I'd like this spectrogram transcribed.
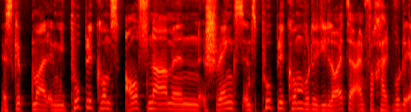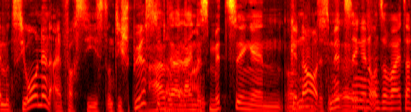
es gibt mal irgendwie Publikumsaufnahmen, Schwenks ins Publikum, wo du die Leute einfach halt, wo du Emotionen einfach siehst und die spürst Ah, du dann da allein An- das Mitsingen. Genau, das Mitsingen Äh, und so weiter.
